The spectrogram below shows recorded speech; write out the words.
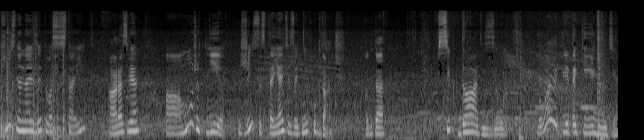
Жизнь, она из этого состоит. А разве а, может ли жизнь состоять из одних удач? Когда всегда везет. Бывают ли такие люди,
